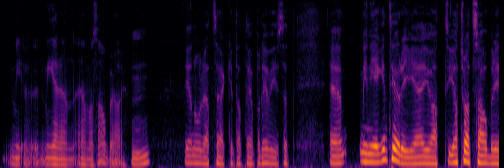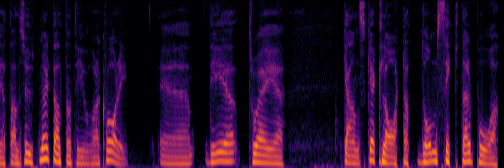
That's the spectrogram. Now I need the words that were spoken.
mer, mer än, än vad Sauber har. Mm. Det är nog rätt säkert att det är på det viset. Eh, min egen teori är ju att jag tror att Sauber är ett alldeles utmärkt alternativ att vara kvar i. Eh, det tror jag är ganska klart att de siktar på,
